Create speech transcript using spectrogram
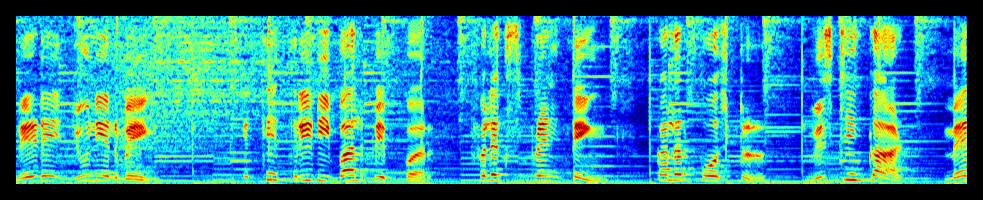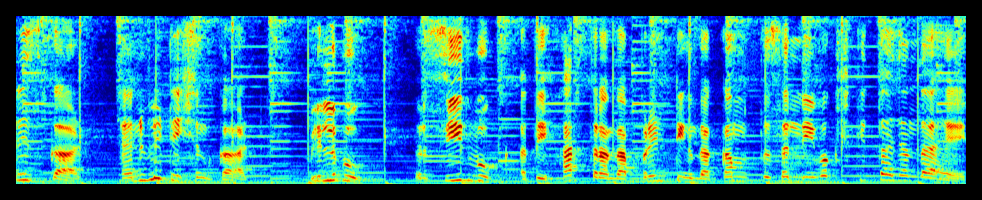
ਨੇੜੇ ਯੂਨੀਅਨ ਬੈਂਕ ਇੱਥੇ 3D wallpaper flex printing colour poster visiting card marriage card invitation card bill book ਰਸੀਦ ਬੁੱਕ ਅਤੇ ਹਰ ਤਰ੍ਹਾਂ ਦਾ ਪ੍ਰਿੰਟਿੰਗ ਦਾ ਕੰਮ ਤਸੱਲੀ ਬਖਸ਼ ਕੀਤਾ ਜਾਂਦਾ ਹੈ।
